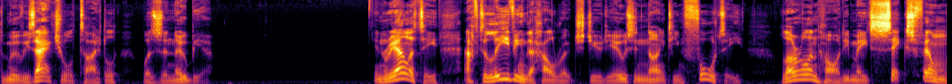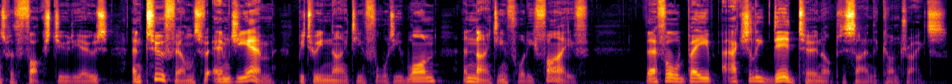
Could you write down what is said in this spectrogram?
The movie's actual title was Zenobia. In reality, after leaving the Hal Roach Studios in 1940, Laurel and Hardy made six films with Fox Studios and two films for MGM between 1941 and 1945. Therefore, Babe actually did turn up to sign the contracts.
